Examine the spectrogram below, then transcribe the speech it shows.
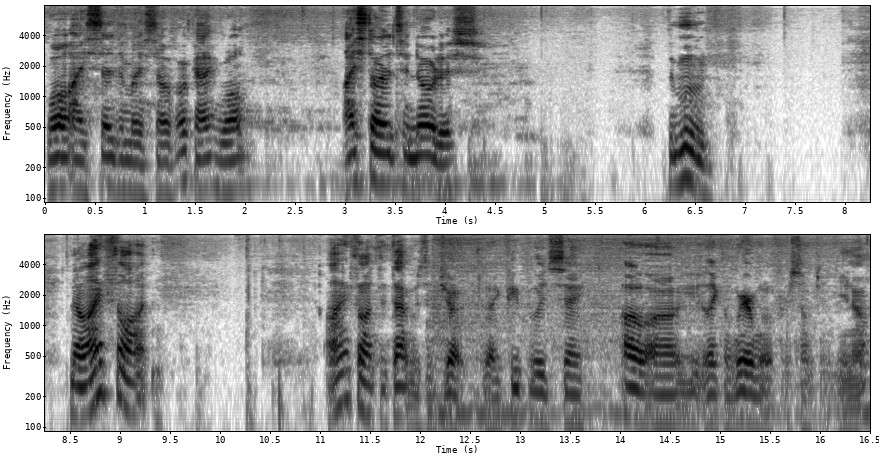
Well, I said to myself, okay, well, I started to notice the moon. Now I thought, I thought that that was a joke. Like people would say, "Oh, uh, like a werewolf or something," you know.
